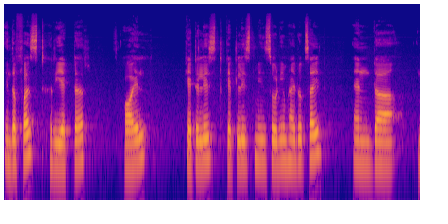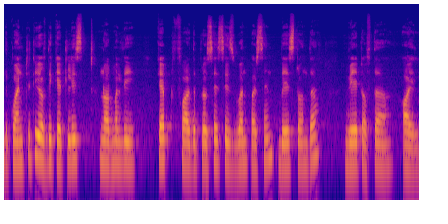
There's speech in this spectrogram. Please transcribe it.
In the first reactor, oil, catalyst, catalyst means sodium hydroxide and uh, the quantity of the catalyst normally kept for the process is 1% based on the weight of the oil.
